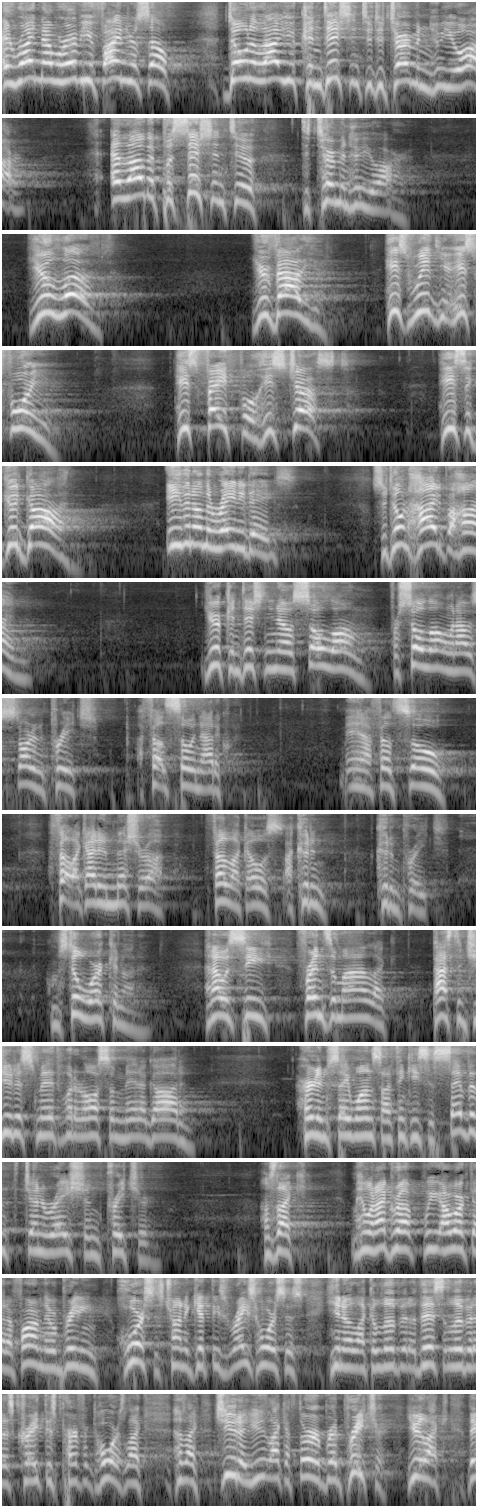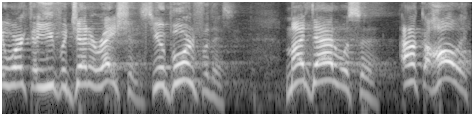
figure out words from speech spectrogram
And right now, wherever you find yourself, don't allow your condition to determine who you are. Allow the position to determine who you are. You're loved. You're valued. He's with you. He's for you. He's faithful. He's just. He's a good God, even on the rainy days. So don't hide behind your condition. You know, so long, for so long when I was starting to preach, I felt so inadequate. Man, I felt so, I felt like I didn't measure up. I felt like I was, I couldn't, couldn't preach. I'm still working on it. And I would see friends of mine like Pastor Judah Smith, what an awesome man of God. And Heard him say once, I think he's a seventh generation preacher. I was like, man, when I grew up, we, I worked at a farm, they were breeding horses, trying to get these race horses, you know, like a little bit of this, a little bit of this, create this perfect horse. Like, I was like, Judah, you're like a thoroughbred preacher. You're like, they worked on you for generations. You're born for this. My dad was an alcoholic.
